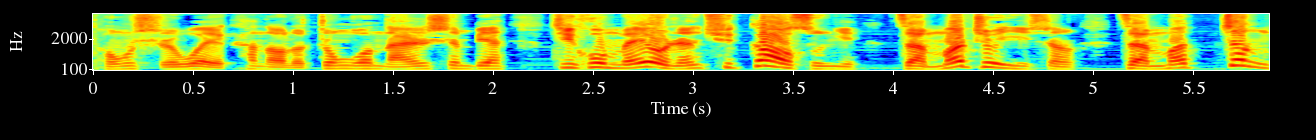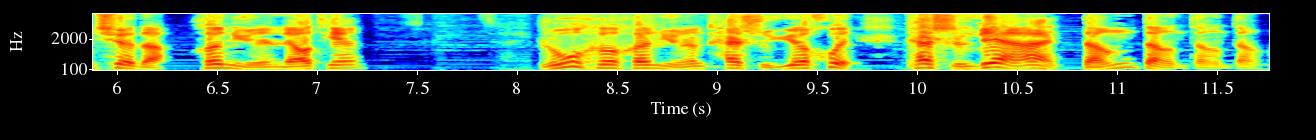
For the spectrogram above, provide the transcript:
同时，我也看到了中国男人身边几乎没有人去告诉你怎么追一生，怎么正确的和女人聊天。如何和女人开始约会、开始恋爱等等等等，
